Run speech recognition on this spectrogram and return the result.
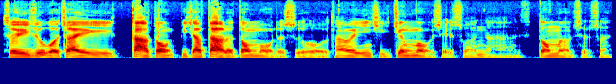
所以如果在大动比较大的动脉的时候，它会引起静脉血栓啊，动脉血栓。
